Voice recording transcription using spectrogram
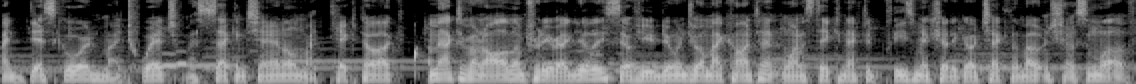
My Discord, my Twitch, my second channel, my TikTok. I'm active on all of them pretty regularly, so if you do enjoy my content and want to stay connected, please make sure to go check them out and show some love.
